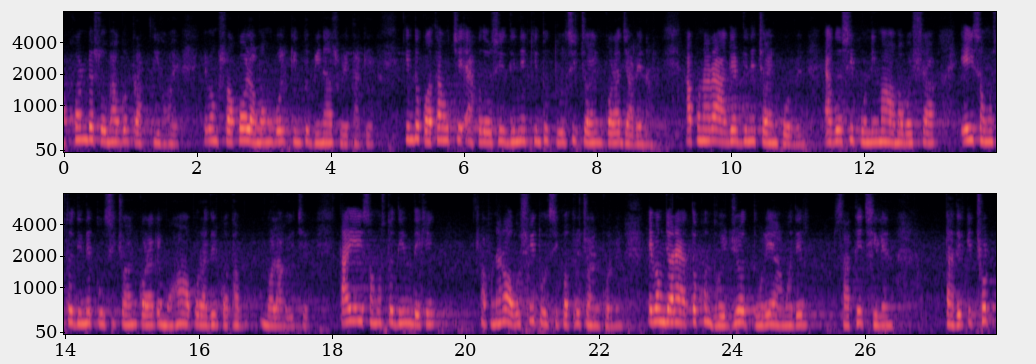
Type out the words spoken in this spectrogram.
অখণ্ড সৌভাগ্য প্রাপ্তি হয় এবং সকল অমঙ্গল কিন্তু বিনাশ হয়ে থাকে। কিন্তু কথা হচ্ছে একাদশীর দিনে কিন্তু তুলসী চয়ন করা যাবে না। আপনারা আগের দিনে চয়ন করবেন। একাদশী, পূর্ণিমা, অমাবস্যা, এই সমস্ত দিনে তুলসী চয়ন করাকে মহা অপরাধের কথা বলা হয়েছে। তাই এই সমস্ত দিন দেখে আপনারা অবশ্যই তুলসীপত্র চয়ন করবেন। এবং যারা এতক্ষণ ধৈর্য ধরে আমাদের সাথে ছিলেন তাদেরকে ছোট্ট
